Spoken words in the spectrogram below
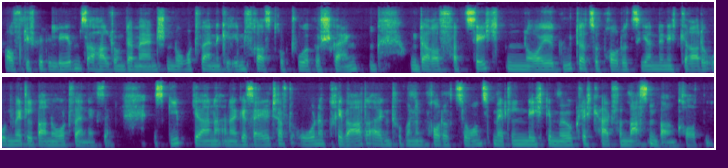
auf die für die Lebenserhaltung der Menschen notwendige Infrastruktur beschränken und darauf verzichten, neue Güter zu produzieren, die nicht gerade unmittelbar notwendig sind. Es gibt ja in einer Gesellschaft ohne Privateigentum an den Produktionsmitteln nicht die Möglichkeit von Massenbankrotten.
